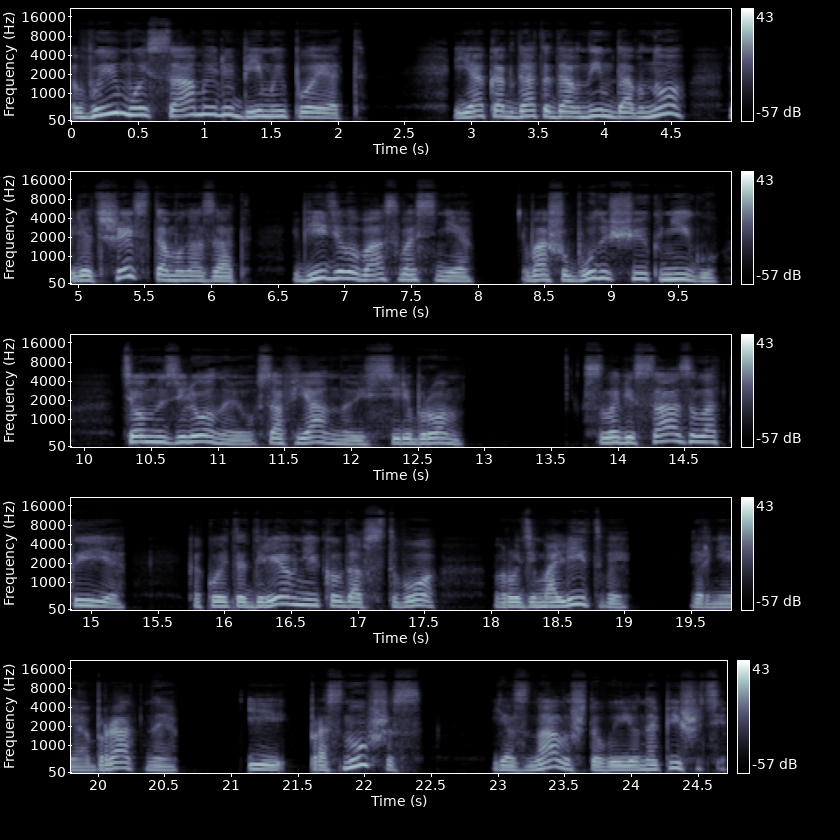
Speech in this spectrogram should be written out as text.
«Вы мой самый любимый поэт. Я когда-то давным-давно, лет шесть тому назад, видела вас во сне, вашу будущую книгу, темно-зеленую, софьянную, с серебром. Словеса золотые, какое-то древнее колдовство, вроде молитвы, вернее, обратное, и, проснувшись, я знала, что вы ее напишете.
